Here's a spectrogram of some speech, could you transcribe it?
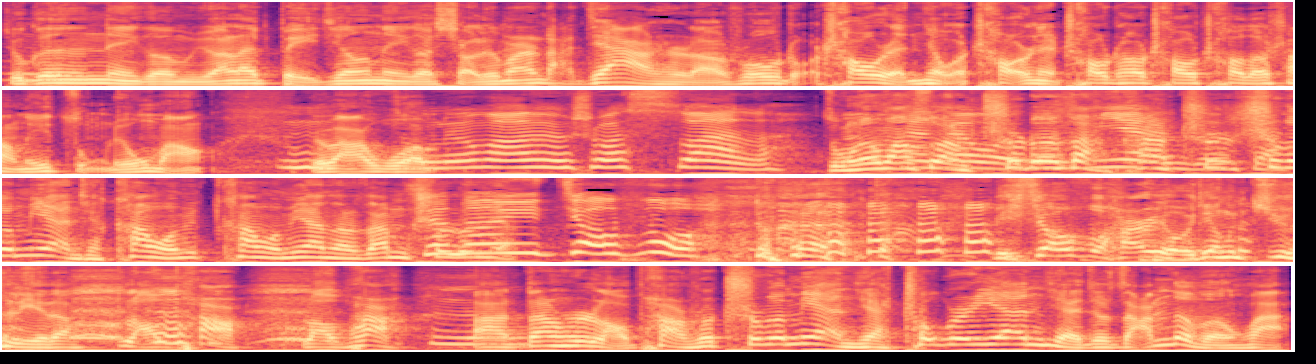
就跟那个原来北京那个小流氓打架似的，说我我抄人家，我抄人家，抄抄抄抄到上头一总流氓，对吧？我总流氓就说算了，总流氓算了，吃顿饭，看吃吃个面去，看我看我面子，咱们吃。相当于教父，对，比教父还是有一定距离的老炮儿，老炮儿啊，当时老炮儿说吃个面去，抽根烟去，就咱们的文化。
